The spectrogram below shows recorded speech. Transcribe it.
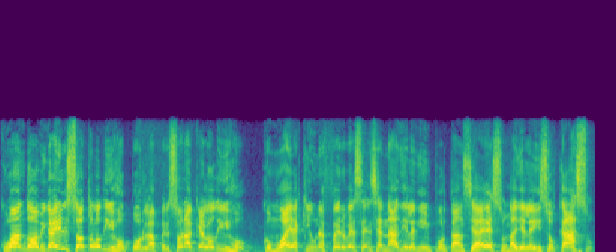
Cuando Abigail Soto lo dijo, por la persona que lo dijo, como hay aquí una efervescencia, nadie le dio importancia a eso, nadie le hizo caso.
